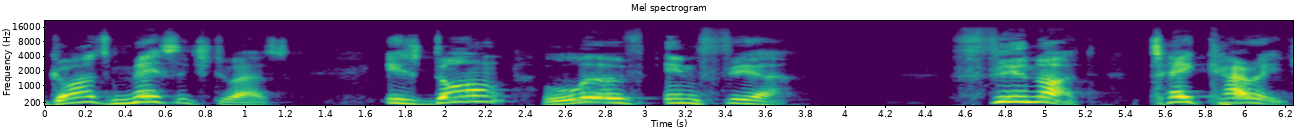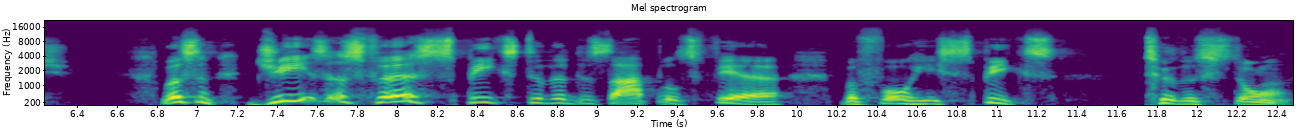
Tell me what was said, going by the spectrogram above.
God's message to us is don't live in fear. Fear not, take courage. Listen, Jesus first speaks to the disciples' fear before he speaks to the storm.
